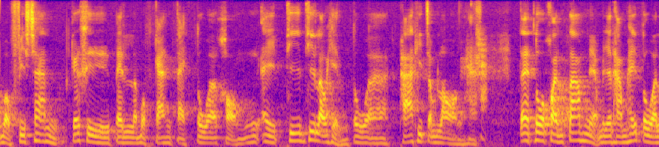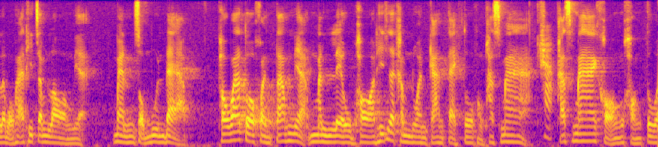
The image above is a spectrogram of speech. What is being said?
ระบบฟิชชั่น ก็คือเป็นระบบการแตกตัวของไอ้ที่ที่เราเห็นตัวพระอาทิตย์จำลองอะฮะค่ะแต่ตัวควอนตัมเนี่ยมันจะทำให้ตัวระบบพระอาทิตย์จำลองเนี่ยมันสมบูรณ์แบบ เพราะว่าตัวควอนตัมเนี่ยมันเร็วพอที่จะคำนวณการแตกตัวของพลาสมาค่ะพลาสมาของของตัว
